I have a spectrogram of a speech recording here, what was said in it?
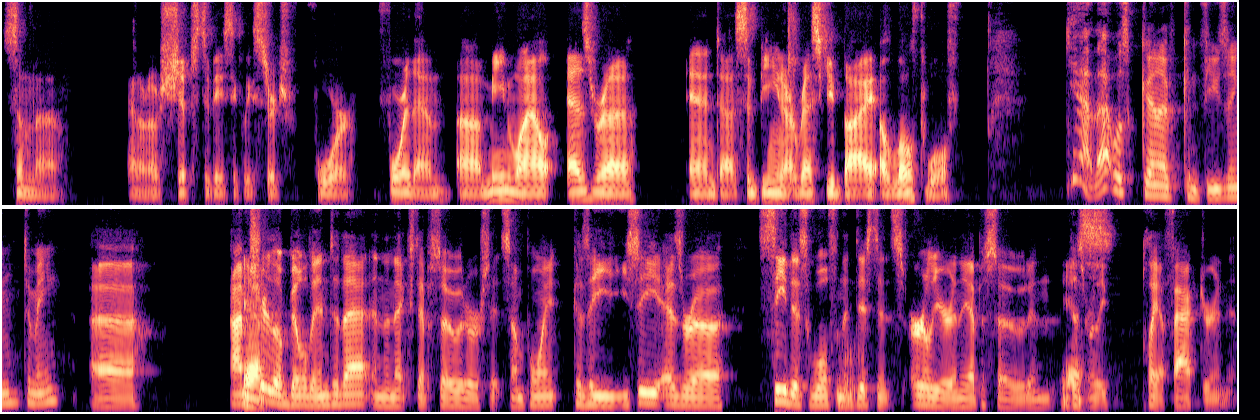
some uh, I don't know ships to basically search for for them. Uh, meanwhile, Ezra and uh, Sabine are rescued by a Loth Wolf. Yeah, that was kind of confusing to me. Uh, I'm Yeah. sure they'll build into that in the next episode or at some point because he, you see Ezra see this wolf in the distance earlier in the episode, and it doesn't really play a factor in it.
